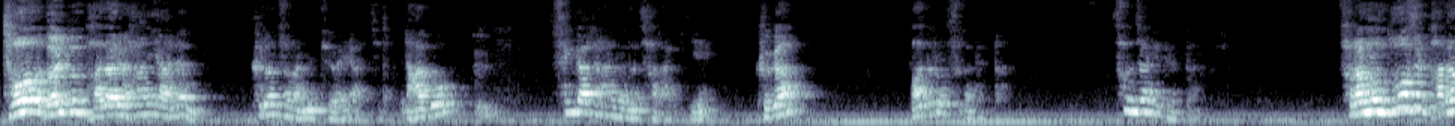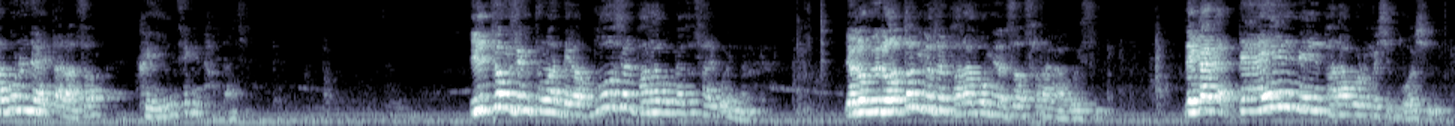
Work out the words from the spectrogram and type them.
저 넓은 바다를 항해하는 그런 사람이 되어야지 라고 생각을 하면서 자랐기에 그가 마드로스가 됐다. 선장이 되었다. 사람은 무엇을 바라보느냐에 따라서 그의 인생이 달라집니다. 일평생 동안 내가 무엇을 바라보면서 살고 있는가? 여러분은 어떤 것을 바라보면서 살아가고 있습니까? 내가 매일매일 바라보는 것이 무엇입니까?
